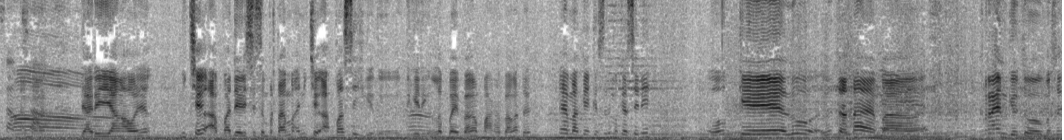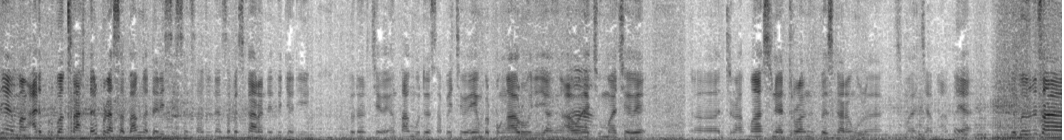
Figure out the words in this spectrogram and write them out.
Nah, dari yang awalnya ini cewek apa dari season pertama? Ini cewek apa sih? gitu. Jadi Ah. lebay banget parah banget ya eh makin ke sini makin ke sini oke lu lu ternyata emang keren gitu. Maksudnya emang ada perubahan karakter berasa banget dari season 1 dan sampai sekarang. Itu jadi benar cewek yang tangguh dan sampai cewek yang berpengaruh. Yang awalnya Ah. cuma cewek eh, drama sinetron sampai sekarang udah semacam apa ya? Ya benar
